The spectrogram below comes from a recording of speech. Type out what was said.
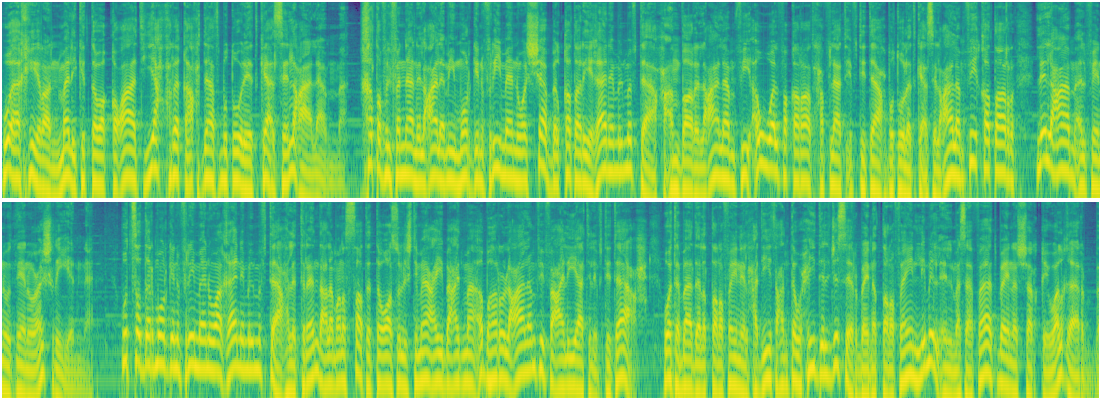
وأخيرا ملك التوقعات يحرق أحداث بطولة كأس العالم. خطف الفنان العالمي مورغان فريمان والشاب القطري غانم المفتاح أنظار العالم في أول فقرات حفلات افتتاح بطولة كأس العالم في قطر للعام 2022 وتصدر مورغان فريمان وغانم المفتاح الترند على منصات التواصل الاجتماعي بعد ما أبهروا العالم في فعاليات الافتتاح. وتبادل الطرفين الحديث عن توحيد الجسر بين الطرفين لملء المسافات بين الشرق والغرب.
